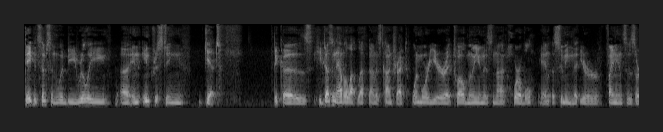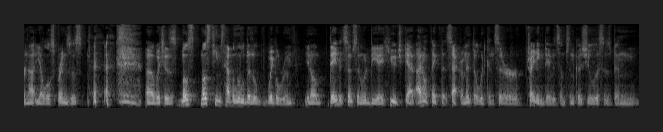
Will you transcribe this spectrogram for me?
David Simpson would be really uh, an interesting get because he doesn't have a lot left on his contract. One more year at 12 million is not horrible, and assuming that your finances are not Yellow Springses, uh, which is most most teams have a little bit of wiggle room. You know, David Simpson would be a huge get. I don't think that Sacramento would consider trading David Simpson because Shoeless has been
